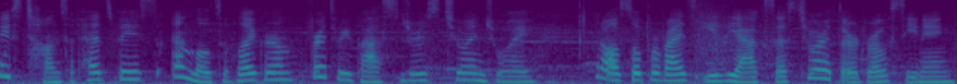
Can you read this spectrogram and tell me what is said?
leaves tons of headspace and loads of legroom for three passengers to enjoy. It also provides easy access to our third row seating.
